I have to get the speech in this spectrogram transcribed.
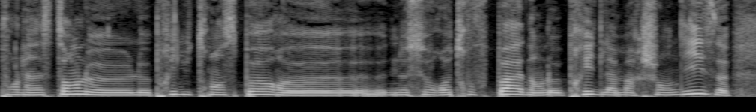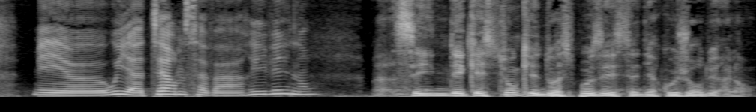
pour l'instant, le, prix du transport euh, ne se retrouve pas dans le prix de la marchandise, mais euh, oui, à terme, ça va arriver, non? Bah, c'est une des questions qui doit se poser. C'est-à-dire qu'aujourd'hui, alors,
